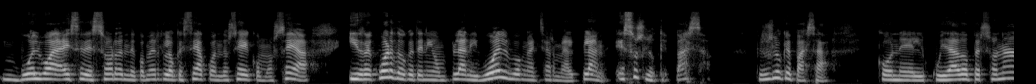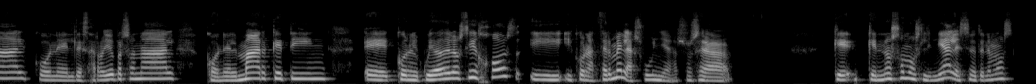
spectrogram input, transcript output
vuelvo a ese desorden de comer lo que sea, cuando sea y como sea, y recuerdo que tenía un plan y vuelvo a engancharme al plan. Eso es lo que pasa. Pero eso es lo que pasa con el cuidado personal, con el desarrollo personal, con el marketing, eh, con el cuidado de los hijos y, con hacerme las uñas. O sea, que, que, no somos lineales, sino tenemos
